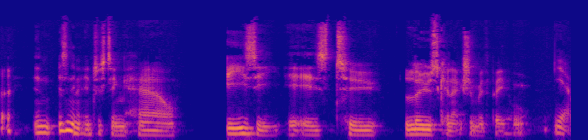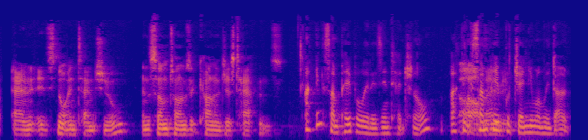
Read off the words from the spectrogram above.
and isn't it interesting how easy it is to lose connection with people? Yeah. And it's not intentional. And sometimes it kind of just happens. I think some people it is intentional. I think oh, some maybe. people genuinely don't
